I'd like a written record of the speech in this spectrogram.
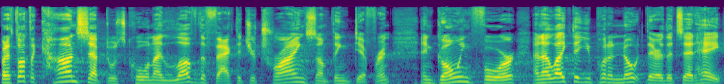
but I thought the concept was cool, and I love the fact that you're trying something different and going for, and I like that you put a note there that said, hey,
